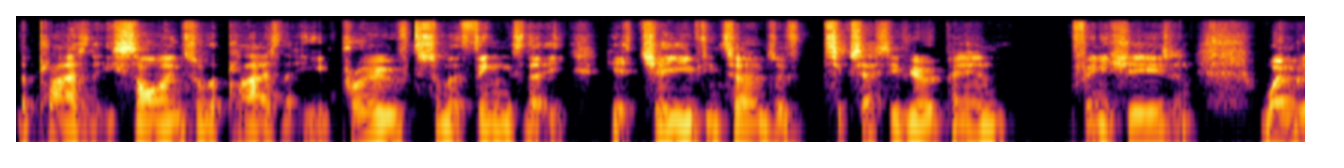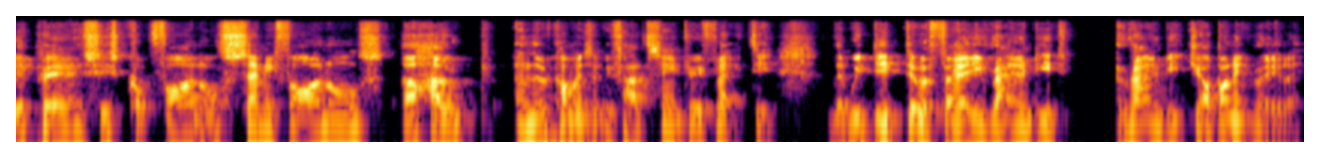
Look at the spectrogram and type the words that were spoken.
the players that he signed, some of the players that he improved, some of the things that he, he achieved in terms of successive European finishes and Wembley appearances, cup finals, semi-finals. I hope, and the comments that we've had seem to reflect it, that we did do a fairly rounded a rounded job on it, really.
